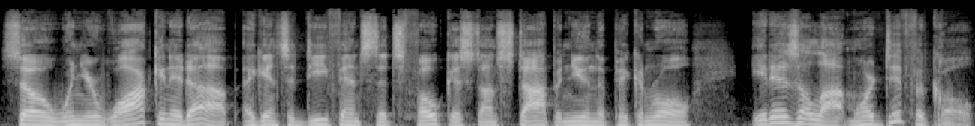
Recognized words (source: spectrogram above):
So when you're walking it up against a defense that's focused on stopping you in the pick and roll, it is a lot more difficult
